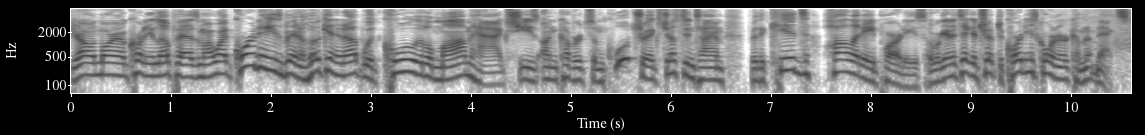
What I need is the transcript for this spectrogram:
You're on with Mario and Courtney Lopez. My wife Courtney's been hooking it up with cool little mom hacks. She's uncovered some cool tricks just in time for the kids' holiday parties. So we're going to take a trip to Courtney's Corner coming up next.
